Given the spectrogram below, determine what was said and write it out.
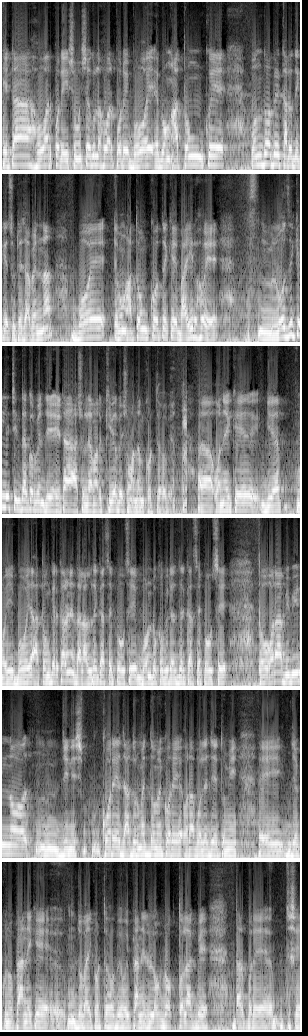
এটা হওয়ার পরে, এই সমস্যাগুলো হওয়ার পরে ভয় এবং আতঙ্কে অন্ধভাবে কারও দিকে ছুটে যাবেন না। ভয় এবং আতঙ্ক থেকে বাহির হয়ে লজিক্যালি চিন্তা করবেন যে এটা আসলে আমার কীভাবে সমাধান করতে হবে। অনেকে গিয়ে ওই বই আতঙ্কের কারণে দালালদের কাছে পৌঁছে, বন্ড কবিরাজদের কাছে পৌঁছে। তো ওরা বিভিন্ন জিনিস করে, জাদুর মাধ্যমে করে। ওরা বলে যে, তুমি এই যে কোনো প্রাণীকে জবাই করতে হবে, ওই প্রাণীর ল- রক্ত লাগবে, তারপরে সে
